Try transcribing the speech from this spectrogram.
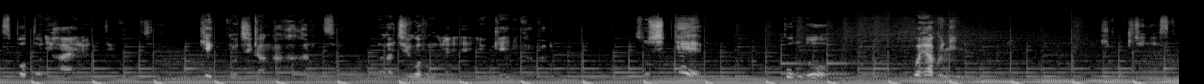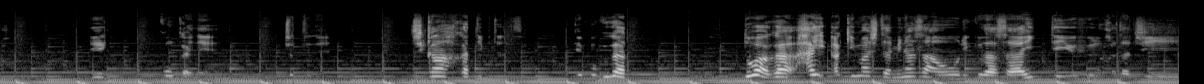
スポットに入るっていう形で、結構時間がかかるんですよ。だから15分ぐらいで余計にかかる。そして、今度、500人飛行機じゃないですか。で、今回ね、ちょっとね、時間計ってみたんですよ。で、僕が、ドアが、はい、開きました、皆さんお降りくださいっていう風な形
